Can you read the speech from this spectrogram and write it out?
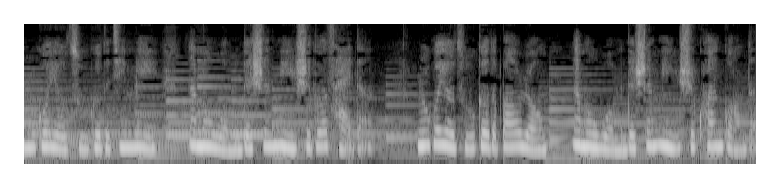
如果有足够的经历，那么我们的生命是多彩的；如果有足够的包容，那么我们的生命是宽广的；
